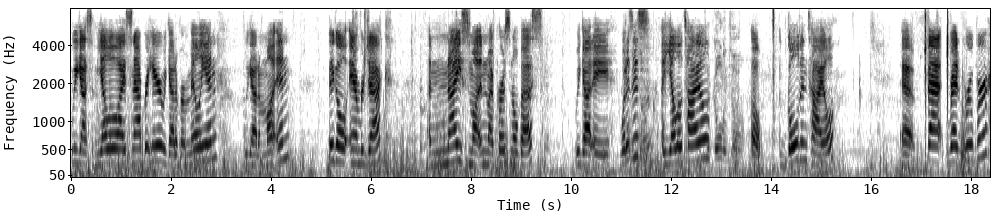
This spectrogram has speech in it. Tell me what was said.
We got some yellow eye snapper here. We got a vermilion. We got a mutton. Big old amberjack. A nice mutton, my personal best. We got a, what is this? A yellow tile. golden tile. Oh, a golden tile. A fat red grouper.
